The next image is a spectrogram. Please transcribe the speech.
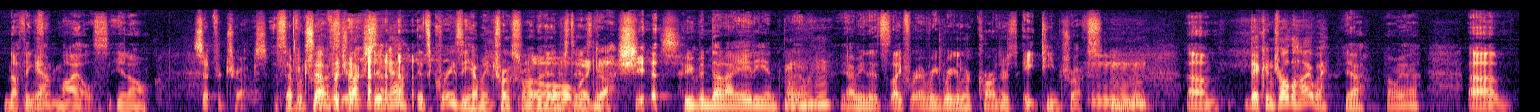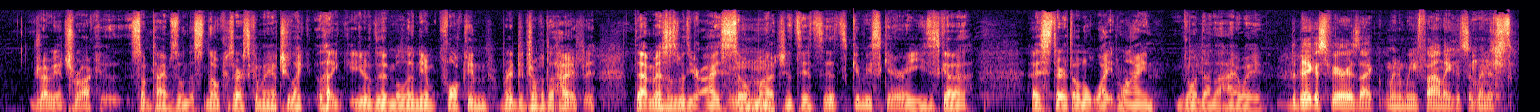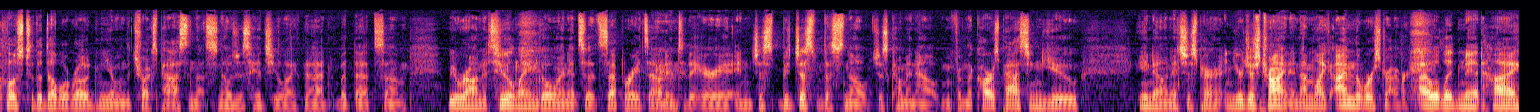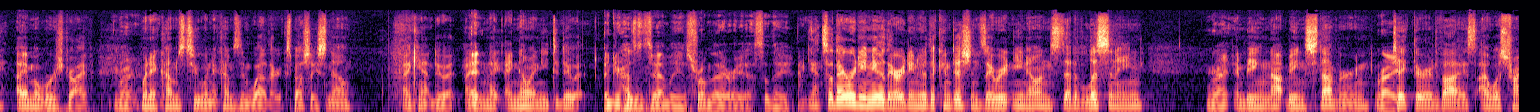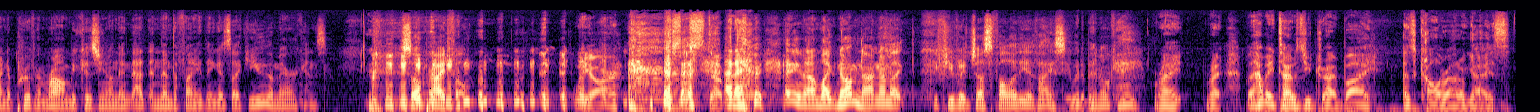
nothing Yeah. for miles. You know, Except for trucks. except for Except trucks. for trucks, yeah. It's crazy how many trucks are on that Oh interstate. my isn't it? gosh, yes. Have you been down I eighty in Wyoming? Mm-hmm. Yeah, I mean it's like for every regular car, there's eighteen trucks. Mm. Um, They control the highway. Yeah. Oh yeah. Um, driving a truck, uh, sometimes when the snow starts coming at you, like like you're the Millennium Falcon ready to jump at the height, that messes with your eyes so Mhm. much. It's it's it's gonna be scary. You just gotta. I stare at that little white line going down the highway. The biggest fear is like when we finally, it's when it's close to the double road, you know, when the truck's pass and that snow just hits you like that. But that's, um, we were on a two lane going it, so it separates out into the area and just, just the snow just coming out from the cars passing you, you know, and it's just, parent and you're just trying. And I'm like, I'm the worst driver. I will admit, hi, I am a worst drive Right. when it comes to, when it comes in weather, especially snow. I can't do it. I, And- I, I know I need to do it. And your husband's family is from that area, so they Yeah. So they already knew. They already knew the conditions. They were, you know, instead of listening, right. and being not being stubborn, Right. take their advice. I was trying to prove them wrong because you know, and then, that, and then the funny thing is like you Americans, so prideful, we are. We're so stubborn. and I, and you know, I'm like, no, I'm not, and I'm like, if you would just follow the advice, it would have been okay. right. Right. But how many times do you drive by as Colorado guys,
